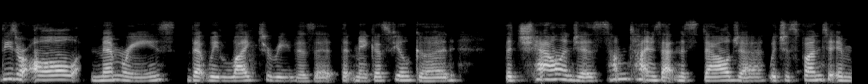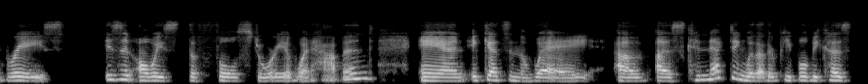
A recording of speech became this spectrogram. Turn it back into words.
These are all memories that we like to revisit that make us feel good. The challenge is sometimes that nostalgia, which is fun to embrace, isn't always the full story of what happened. And it gets in the way of us connecting with other people because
